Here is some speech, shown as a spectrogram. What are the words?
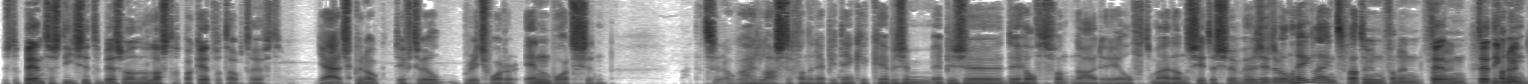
Dus de Panthers die zitten best wel in een lastig pakket wat dat betreft. Ja, ze kunnen ook eventueel Bridgewater en Watson. Maar dat is ook wel heel lastig. Want dan heb je denk ik, hebben ze, hebben ze de helft van... Nou, de helft. Maar dan zitten ze, we zitten wel een heel eind wat hun, van hun, van hun, Teddy, van hun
